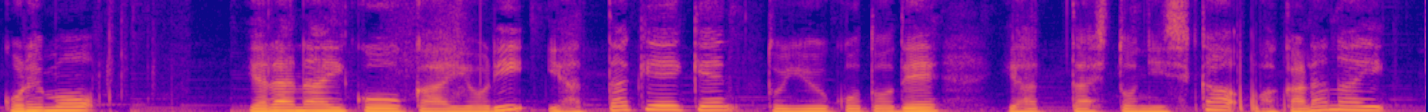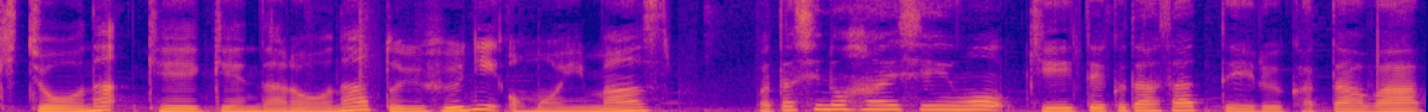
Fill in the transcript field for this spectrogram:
これもやらない後悔よりやった経験ということでやった人にしかわからない貴重な経験だろうなというふうに思います。私の配信を聞いてくださっている方は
